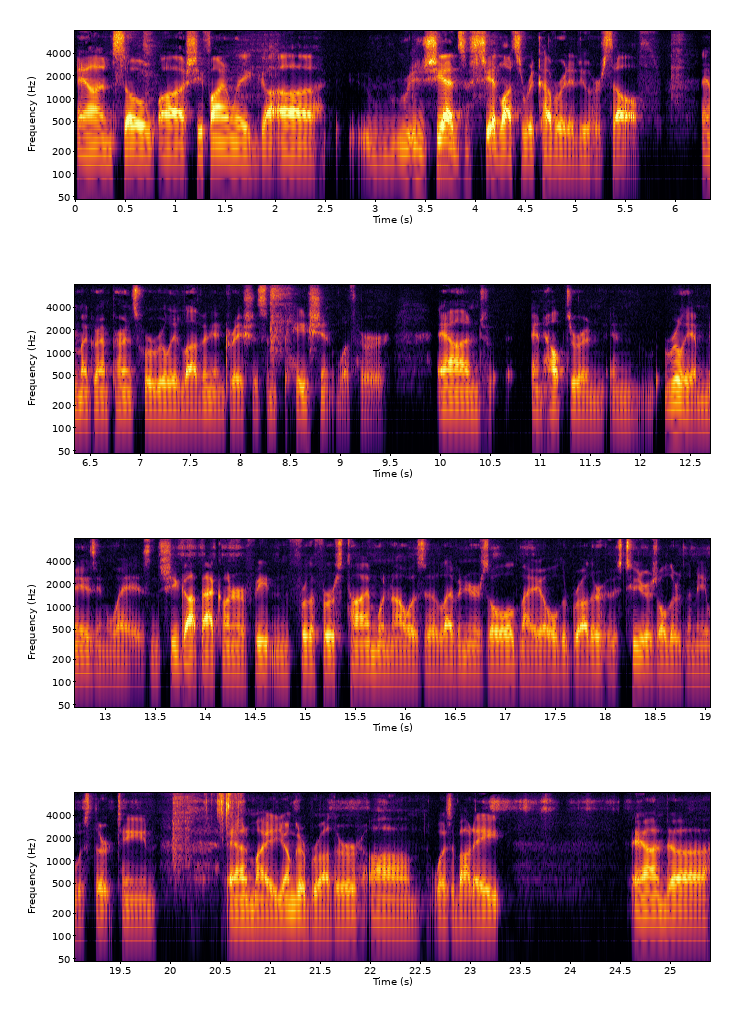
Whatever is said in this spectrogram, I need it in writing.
And so uh, she finally got, uh, re- she had, she had lots of recovery to do herself. And my grandparents were really loving and gracious and patient with her and, and helped her in, in really amazing ways. And she got back on her feet. And for the first time when I was 11 years old, my older brother, who's two years older than me, was 13. And my younger brother um, was about eight. And uh,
